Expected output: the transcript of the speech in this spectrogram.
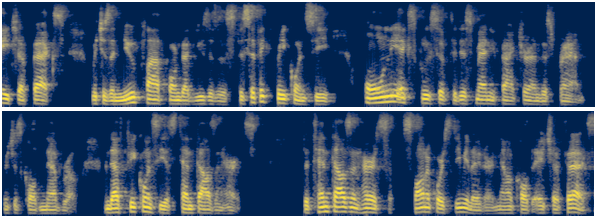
HFX, which is a new platform that uses a specific frequency only exclusive to this manufacturer and this brand, which is called Nevro. And that frequency is 10,000 hertz. The 10,000 hertz spinal cord stimulator, now called HFX,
